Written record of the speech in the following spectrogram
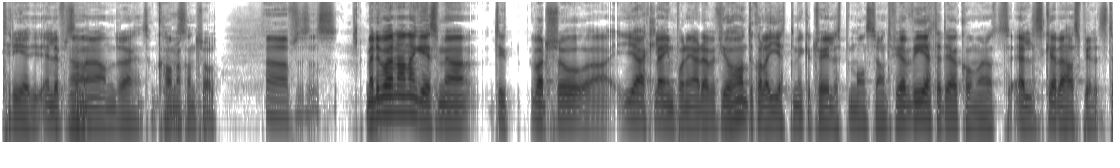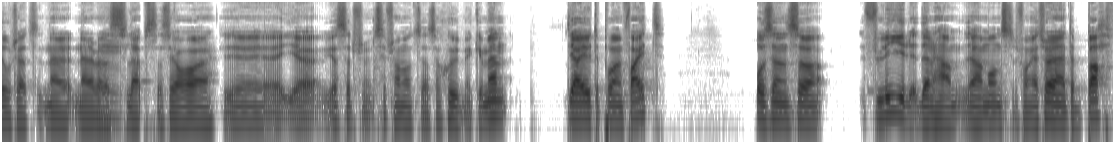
tredje, eller som Ja. en andra, som kamerakontroll. Ja, precis. Men det var en annan grej som jag tyckte varit så äh, jäkla imponerad över, för jag har inte kollat jättemycket trailers på Monster Hunter, för jag vet att jag kommer att älska det här spelet i stort sett när, när det väl Mm. släpps. Alltså jag har, eh, jag, jag ser, fram- emot det så sjukt mycket. Men jag är ute på en fight, och sen så flyr den här, det här monstret från, jag tror den heter Buff,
